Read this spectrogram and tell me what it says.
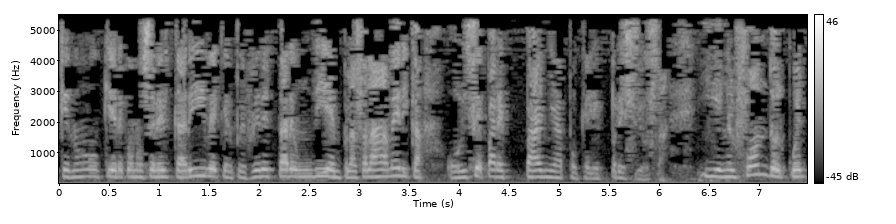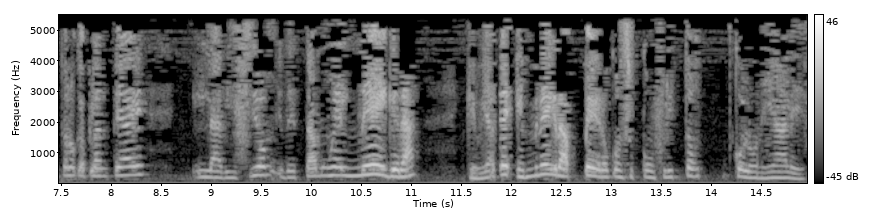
que no quiere conocer el Caribe, que prefiere estar un día en Plaza Las Américas o irse para España porque es preciosa. Y en el fondo el cuento lo que plantea es la visión de esta mujer negra es negra, pero con sus conflictos coloniales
